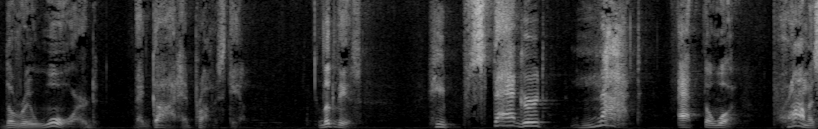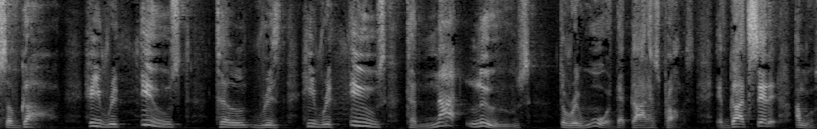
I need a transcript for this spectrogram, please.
the reward that God had promised him. Look at this. He staggered not at the what? Promise of God. He refused to he refused to not lose the reward that God has promised. If God said it, I'm going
